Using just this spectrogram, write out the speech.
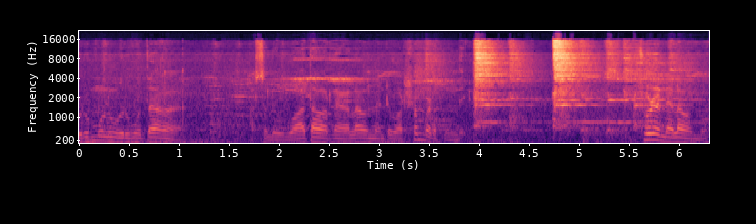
ఉరుములు ఉరుముతా అసలు వాతావరణం ఎలా ఉందంటే వర్షం పడుతుంది. చూడండి ఎలా ఉందో.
